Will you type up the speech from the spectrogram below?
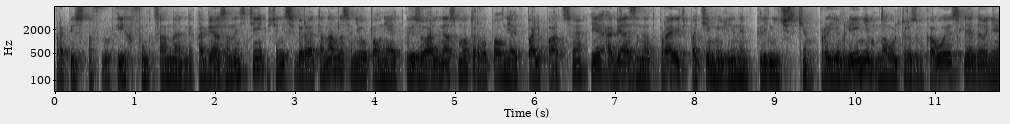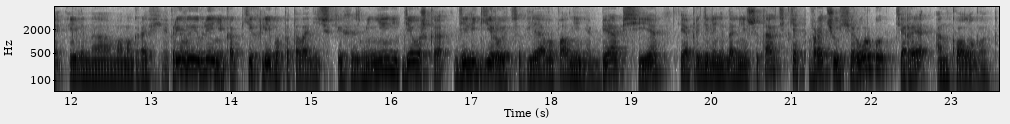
прописано в их функциональных обязанностей. То есть они собирают анамнез, они выполняют визуальный осмотр, выполняют пальпацию и обязаны отправить по тем или иным клиническим проявлениям на ультразвуковое исследование или на маммографию. При выявлении каких-либо патологических изменений девушка делегируется для выполнения биопсии и определения дальнейшей тактики врачу-хирургу-онкологу work.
